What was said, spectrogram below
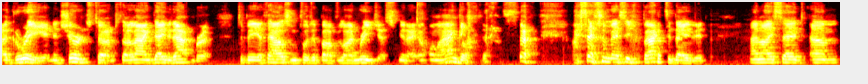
agree in insurance terms to allowing David Attenborough to be a thousand foot above Lyme Regis, you know, on an angle. like that. so I sent a message back to David and I said, um,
